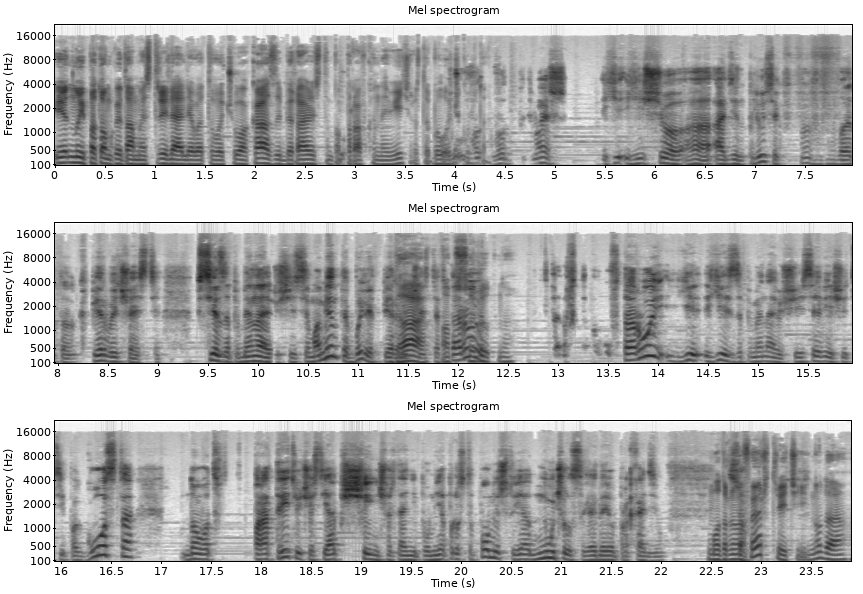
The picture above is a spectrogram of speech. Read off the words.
и- ну и потом, когда мы стреляли в этого чувака, забирались, там поправка на ветер, это было очень Вот, круто. вот, понимаешь, е- еще а, один плюсик в, в это, к первой части. Все запоминающиеся моменты были в первой да, части, а вторую, абсолютно. у второй есть запоминающиеся вещи типа ГОСТа, но вот про третью часть я вообще ни черта не помню. Я просто помню, что я мучился, когда ее проходил. Modern Всё. Warfare 3, ну да.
